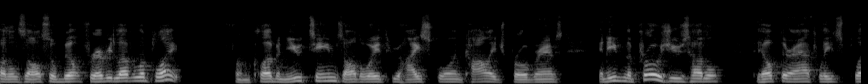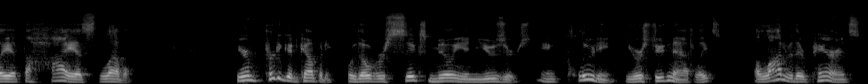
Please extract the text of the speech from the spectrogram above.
Hudl's also built for every level of play, from club and youth teams all the way through high school and college programs, and even the pros use Hudl to help their athletes play at the highest level. You're in pretty good company with over 6 million users, including your student athletes, a lot of their parents,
